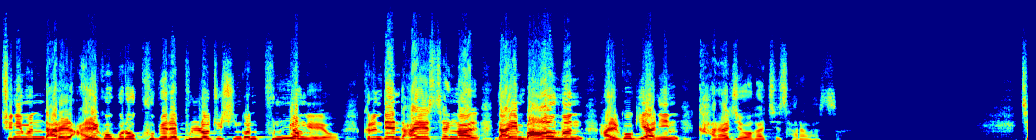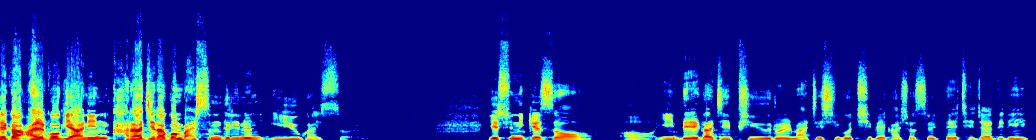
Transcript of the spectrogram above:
주님은 나를 알곡으로 구별해 불러주신 건 분명해요. 그런데 나의 생활, 나의 마음은 알곡이 아닌 가라지와 같이 살아왔어요. 제가 알곡이 아닌 가라지라고 말씀드리는 이유가 있어요. 예수님께서 어, 이 네 가지 비유를 맞으시고 집에 가셨을 때 제자들이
